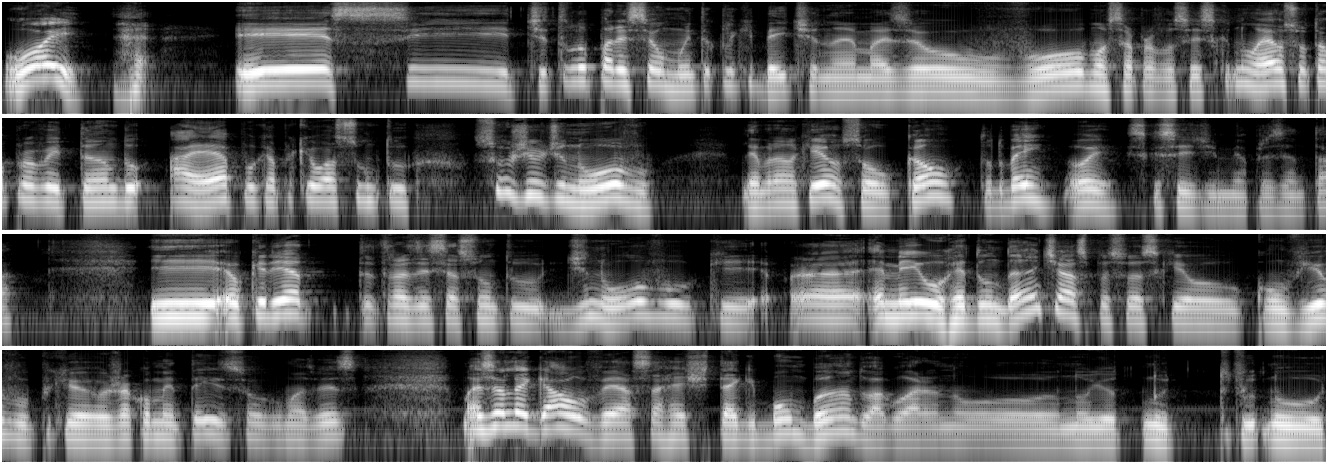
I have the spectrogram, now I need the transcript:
Oi! Esse título pareceu muito clickbait, né? Mas eu vou mostrar para vocês que não é. Eu só tô aproveitando a época porque o assunto surgiu de novo. Lembrando que eu sou o Cão, tudo bem? Oi, esqueci de me apresentar. E eu queria trazer esse assunto de novo, que é, é meio redundante às pessoas que eu convivo, porque eu já comentei isso algumas vezes. Mas é legal ver essa hashtag bombando agora no, no, no, no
